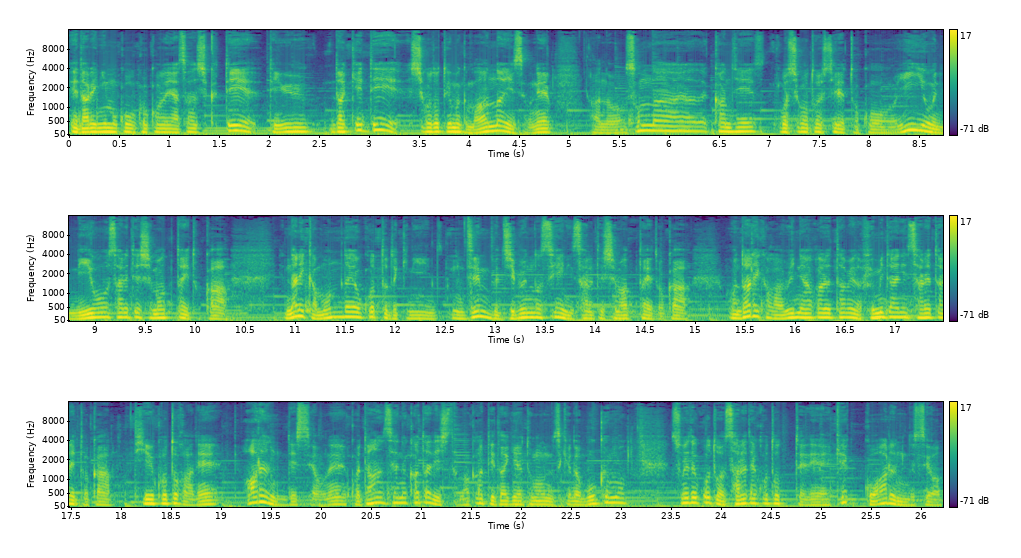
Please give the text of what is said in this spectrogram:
で誰にもこう心優しくてっていうだけで仕事ってうまく回んないですよね。あのそんな感じでお仕事をしてるとこういいように利用されてしまったりとか何か問題が起こった時に全部自分のせいにされてしまったりとか誰かが上に上がるための踏み台にされたりとかっていうことがねあるんですよね。これ男性の方でしたら分かっていただけると思うんですけど僕もそういったことをされたことってね結構あるんですよ。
